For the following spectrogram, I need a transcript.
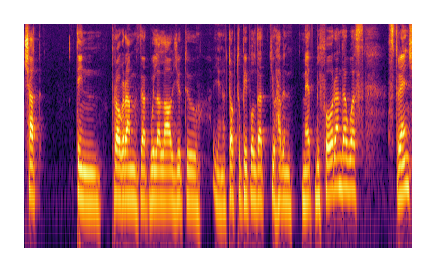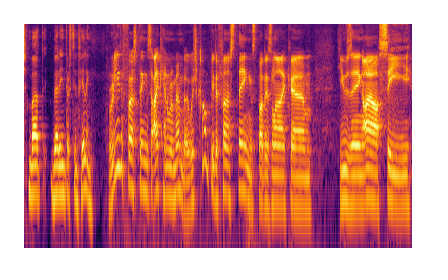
chatting programs that will allow you to, you know, talk to people that you haven't met before, and that was strange but very interesting feeling. Really, the first things I can remember, which can't be the first things, but is like um, using IRC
